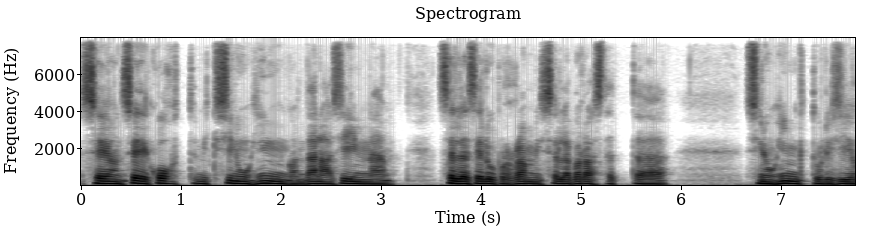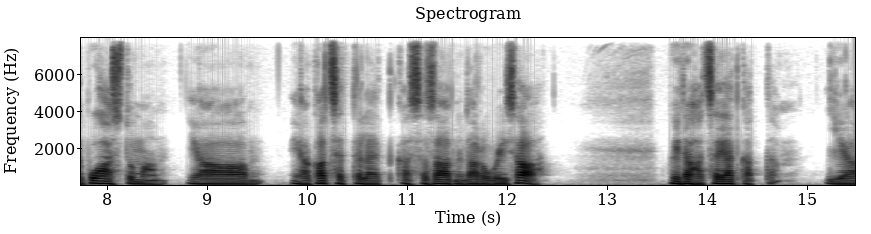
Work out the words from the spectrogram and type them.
see on see koht, miks sinu hing on täna siin selles eluprogrammis, sellepärast et sinu hing tuli siia puhastuma ja, ja katsetele, et kas sa saad nüüd aru või ei saa. või tahad sa jätkata ja,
